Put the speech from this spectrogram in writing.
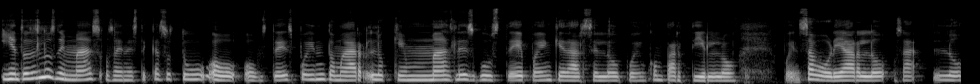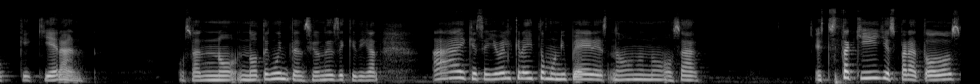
y entonces los demás, o sea, en este caso tú o, o ustedes pueden tomar lo que más les guste, pueden quedárselo, pueden compartirlo, pueden saborearlo, o sea, lo que quieran. O sea, no, no tengo intenciones de que digan, ay, que se lleve el crédito Moni Pérez. No, no, no. O sea, esto está aquí y es para todos.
